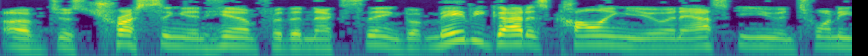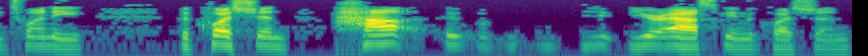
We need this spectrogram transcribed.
of just trusting in Him for the next thing. But maybe God is calling you and asking you in 2020 the question, how you're asking the question,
